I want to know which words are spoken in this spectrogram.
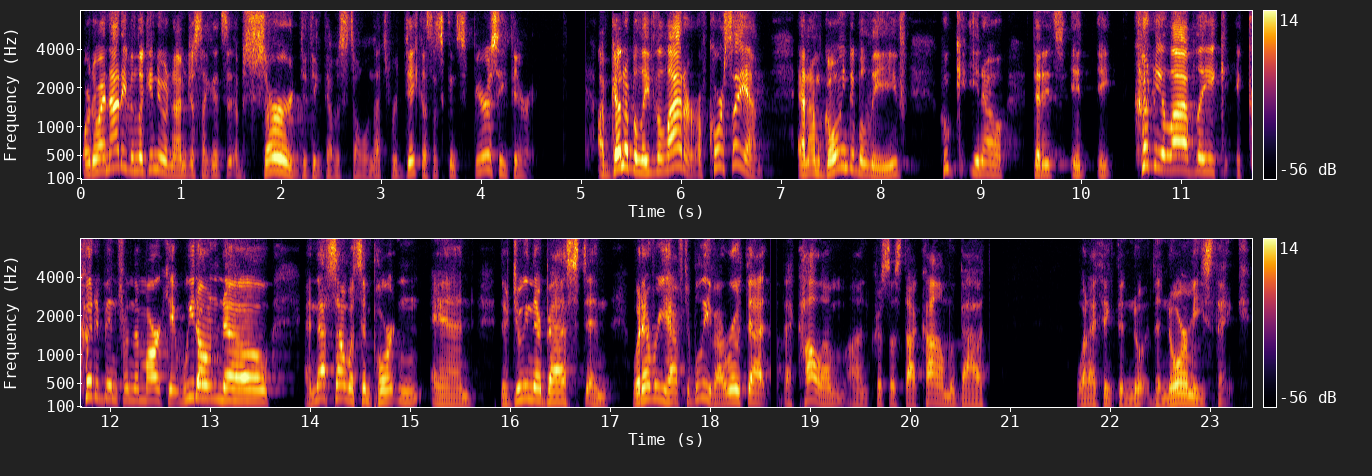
Or do I not even look into it? And I'm just like, it's absurd to think that was stolen. That's ridiculous. That's conspiracy theory. I'm going to believe the latter. Of course I am. And I'm going to believe who, you know, that it's, it, it Could be a lab leak. It could have been from the market. We don't know. And that's not what's important. And they're doing their best. And whatever you have to believe. I wrote that, that column on chrisliss.com about what I think the, the normies think,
